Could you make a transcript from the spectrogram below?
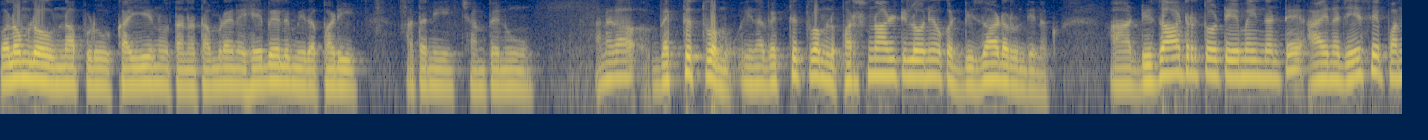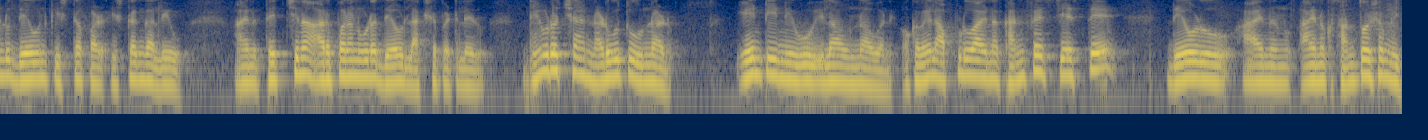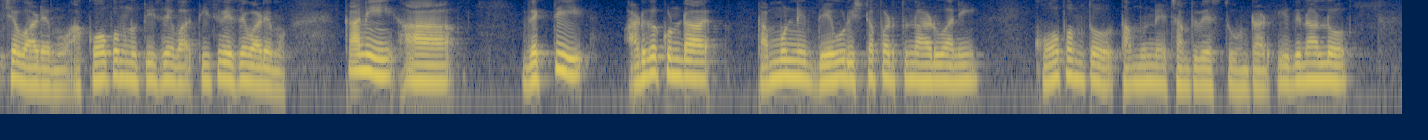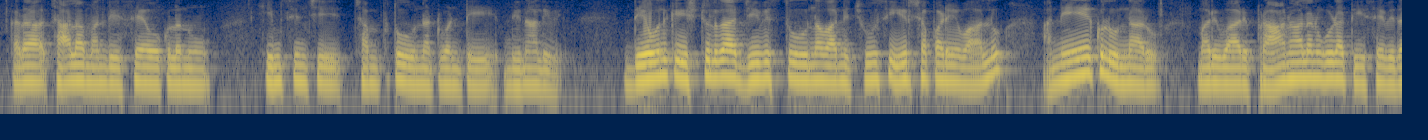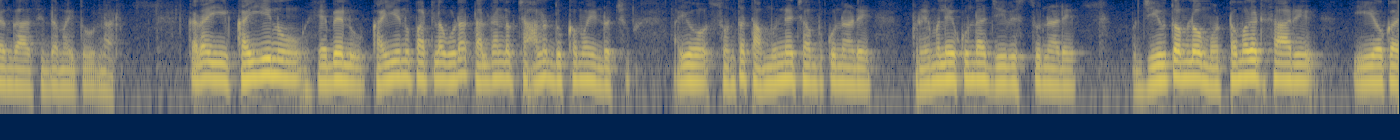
పొలంలో ఉన్నప్పుడు కయ్యను తన తమ్ముడైన హేబేలు మీద పడి అతని చంపెను. అనగా వ్యక్తిత్వము ఈయన వ్యక్తిత్వంలో పర్సనాలిటీలోనే ఒక డిజార్డర్ ఉంది నాకు ఆ డిజార్డర్ తోటి ఏమైందంటే ఆయన చేసే పనులు దేవునికి ఇష్టప ఇష్టంగా లేవు. ఆయన తెచ్చిన అర్పణను కూడా దేవుడు లక్ష్య పెట్టలేదు. దేవుడు వచ్చి ఆయన అడుగుతూ ఉన్నాడు ఏంటి నీవు ఇలా ఉన్నావు అని. ఒకవేళ అప్పుడు ఆయన కన్ఫెస్ చేస్తే దేవుడు ఆయనను ఆయనకు సంతోషం ఇచ్చేవాడేమో ఆ కోపమును తీసేవా తీసివేసేవాడేమో. కానీ ఆ వ్యక్తి అడగకుండా తమ్ముణ్ణి దేవుడు ఇష్టపడుతున్నాడు అని కోపంతో తమ్మున్నే చంపివేస్తూ ఉంటాడు. ఈ దినాల్లో కదా చాలామంది సేవకులను హింసించి చంపుతూ ఉన్నటువంటి దినాలు ఇవి. దేవునికి ఇష్టలుగా జీవిస్తూ ఉన్న వారిని చూసి ఈర్షపడే వాళ్ళు అనేకులు ఉన్నారు. మరి వారి ప్రాణాలను కూడా తీసే విధంగా సిద్ధమవుతూ ఉన్నారు. కదా ఈ కయ్యను హెబెలు కయ్యను పట్ల కూడా తల్లిదండ్రులకు చాలా దుఃఖమై ఉండొచ్చు. అయ్యో సొంత తమ్మున్నే చంపుకున్నాడే ప్రేమ లేకుండా జీవిస్తున్నాడే జీవితంలో మొట్టమొదటిసారి ఈ యొక్క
